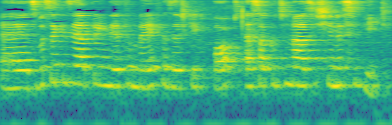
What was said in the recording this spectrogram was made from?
É, se você quiser aprender também a fazer os cake pops, é só continuar assistindo esse vídeo.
